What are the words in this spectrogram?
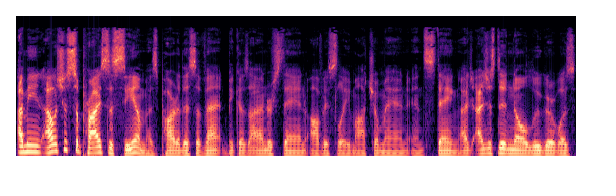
I mean, I was just surprised to see him as part of this event because I understand obviously Macho Man and Sting. I, I just didn't know Luger was.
